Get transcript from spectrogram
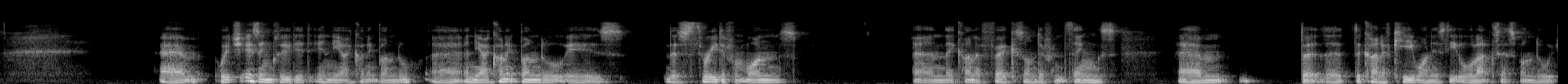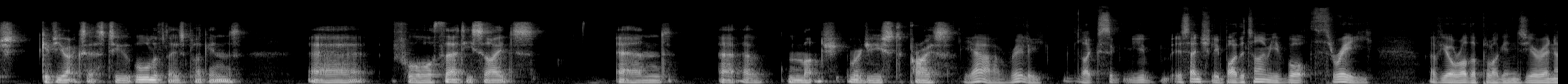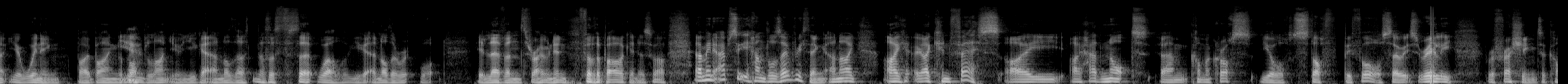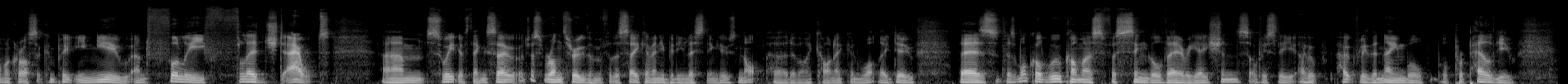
um, which is included in the Iconic bundle. Uh, and the Iconic bundle is there's three different ones and they kind of focus on different things. Um, but the the kind of key one is the all access bundle, which gives you access to all of those plugins uh, for 30 sites and at a much reduced price. Yeah, really. Like you essentially by the time you've bought three of your other plugins, you're in. You're winning by buying the yeah. bundle, aren't you? And you get another another third. Well, you get another what 11 thrown in for the bargain as well. I mean, it absolutely handles everything. And I, I, I confess, I, I had not um, come across your stuff before. So it's really refreshing to come across a completely new and fully fledged out um, suite of things. So I'll just run through them for the sake of anybody listening who's not heard of Iconic and what they do. There's there's one called WooCommerce for single variations. Obviously, hopefully the name will will propel you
